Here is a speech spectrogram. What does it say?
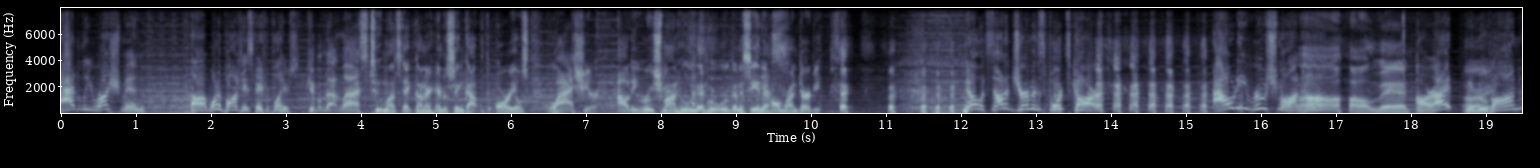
Adley Rutschman, uh, one of Bonta's favorite players. Give him that last two months that Gunnar Henderson got with the Orioles last year. Audi Rutschman, who, who we're going to see in Yes. the home run derby. No, it's not a German sports car. Audi Rutschman, huh? Oh, man. All right, we All move right. on.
